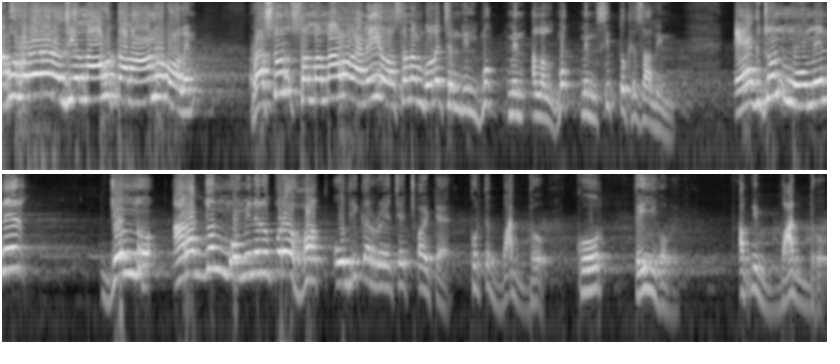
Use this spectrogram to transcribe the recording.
আবু হরারা তালান বলেন, রাসূল সাল্লাল্লাহু আলাইহি ওয়াসাল্লাম বলেছেন, লিল মুমিন আলাল মুমিন সিত্ত খেসালিন। একজন মোমেনের জন্য আর একজন মমিনের উপরে হক অধিকার রয়েছে ছয়টা। করতে বাধ্য, করতেই হবে। আপনি বাধ্য।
